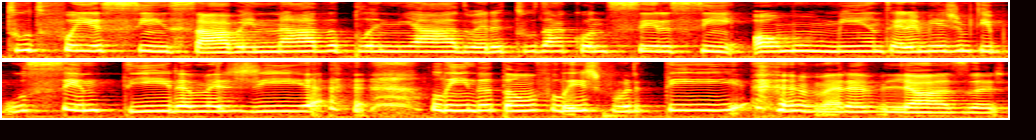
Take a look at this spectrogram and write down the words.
tudo foi assim, sabem? Nada planeado, era tudo a acontecer assim, ao momento, era mesmo tipo o sentir, a magia. Linda, tão feliz por ti, maravilhosas.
